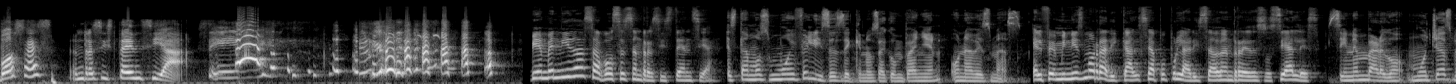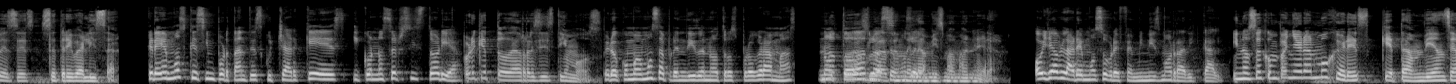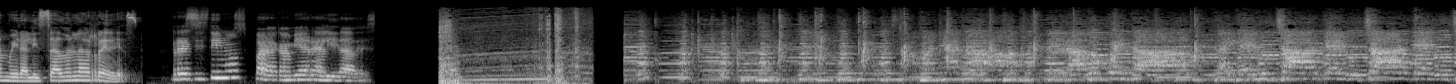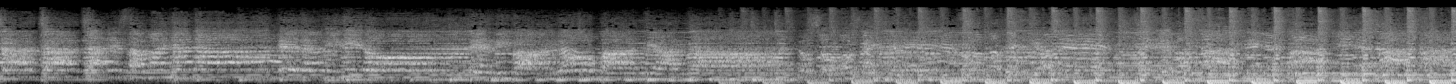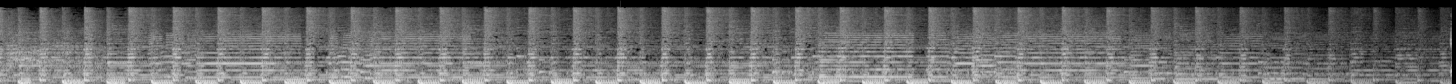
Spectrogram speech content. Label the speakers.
Speaker 1: Voces en resistencia.
Speaker 2: Sí.
Speaker 3: Bienvenidas a Voces en Resistencia.
Speaker 4: Estamos muy felices de que nos acompañen una vez más.
Speaker 3: El feminismo radical se ha popularizado en redes sociales.
Speaker 4: Sin embargo, muchas veces se tribaliza.
Speaker 3: Creemos que es importante escuchar qué es y conocer su historia.
Speaker 4: Porque todas resistimos.
Speaker 3: Pero como hemos aprendido en otros programas, no,
Speaker 4: No
Speaker 3: todas
Speaker 4: todas
Speaker 3: lo hacemos
Speaker 4: hacen de la misma manera.
Speaker 3: Hoy hablaremos sobre feminismo radical.
Speaker 4: Y nos acompañarán mujeres que también se han viralizado en las redes.
Speaker 3: Resistimos para cambiar realidades.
